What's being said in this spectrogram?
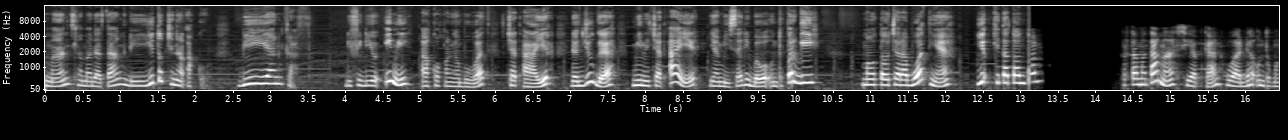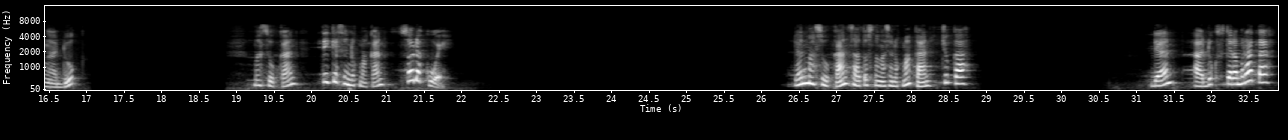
teman-teman, selamat datang di YouTube channel aku, Bian Craft. Di video ini, aku akan ngebuat cat air dan juga mini cat air yang bisa dibawa untuk pergi. Mau tahu cara buatnya? Yuk kita tonton. Pertama-tama, siapkan wadah untuk mengaduk. Masukkan 3 sendok makan soda kue. Dan masukkan 1 setengah sendok makan cuka dan aduk secara merata.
